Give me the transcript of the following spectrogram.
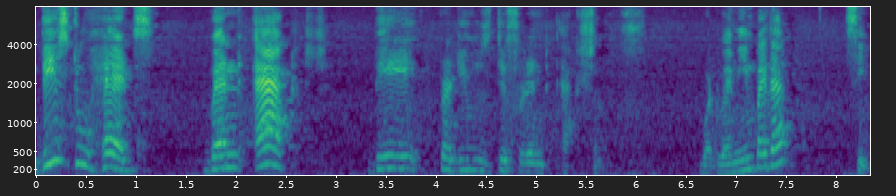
these two heads, when act, they produce different actions. What do I mean by that? See,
